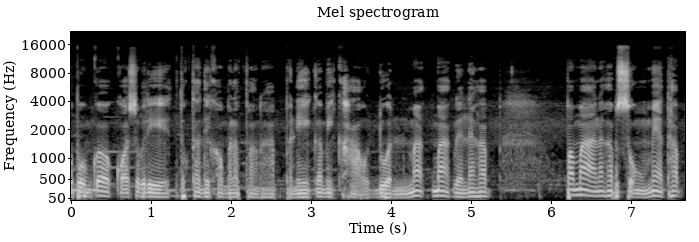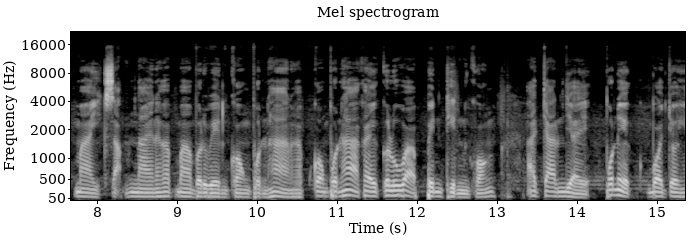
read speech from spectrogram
กับผมก็ขอสวัสดีทุกท่านที่เข้ามารับฟังนะครับ วันนี้ก็มีข่าวด่วนมากๆเลยนะครับพม่านะครับ ส่งแม่ทัพมาอีกสามนายนะครับ มาบริเวณกองพลห้านะครับ กองพลห้าใครก็รู้ว่าเป็นถิ่นของอาจารย์ใหญ่พลเอกบอยโจแฮ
